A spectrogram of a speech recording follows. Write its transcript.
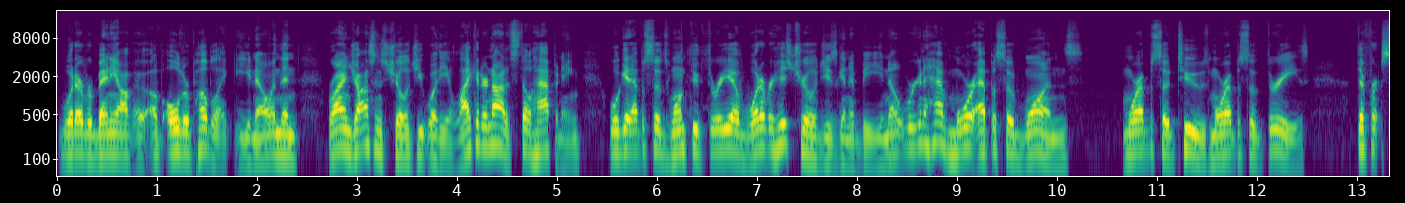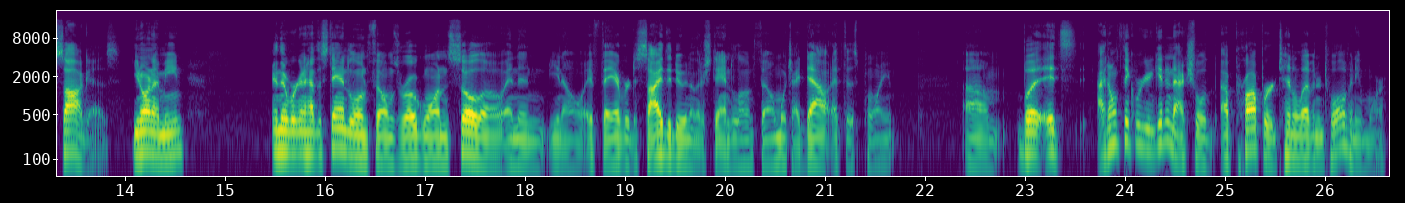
whatever Benioff of Old Republic, you know, and then Rian Johnson's trilogy, whether you like it or not, it's still happening. We'll get episodes one through three of whatever his trilogy is going to be. You know, we're going to have more episode ones, more episode twos, more episode threes, different sagas. You know what I mean? And then we're gonna have the standalone films, Rogue One, Solo, and then you know if they ever decide to do another standalone film, which I doubt at this point. Um, but it's I don't think we're gonna get an actual a proper 10, 11, and 12 anymore.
